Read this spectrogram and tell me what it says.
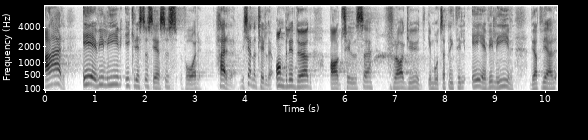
er evig liv i Kristus Jesus, vår Herre. Vi kjenner til det. Åndelig død, atskillelse fra Gud, i motsetning til evig liv. Det at vi er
